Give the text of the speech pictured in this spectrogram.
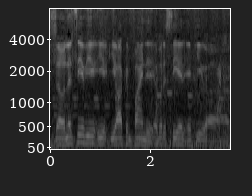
So let's see if you, you y'all can find it. Be able to see it if you uh,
